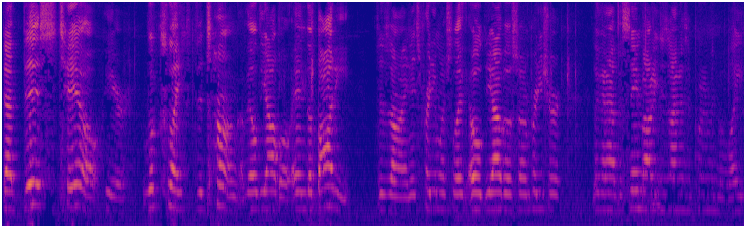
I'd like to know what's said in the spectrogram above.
That this tail here looks like the tongue of El Diablo, and the body design It's pretty much like El Diablo, so I'm pretty sure they're going to have the same body design as they put him in the light.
